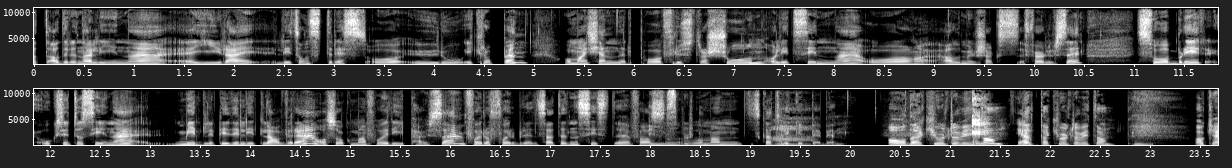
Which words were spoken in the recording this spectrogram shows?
at adrenalinet eh, gir deg litt sånn stress og uro i kroppen, og man kjenner på frustrasjon og litt sinne og alle mulige slags følelser. Så blir oksytocinet midlertidig litt lavere, og så kan man få ripause for å forberede seg til den siste fasen Innspurten. hvor man skal trykke ut babyen. Å, det er kult å vite om! Ja. Dette er kult å vite om. Mm. Ok,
